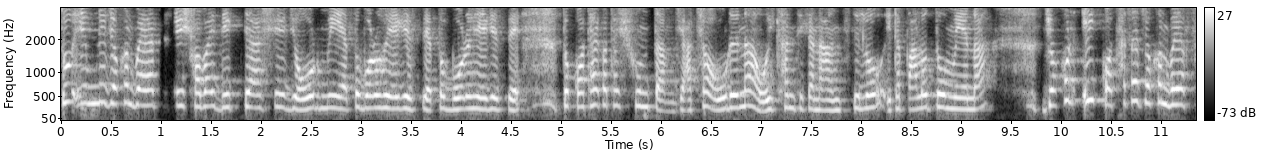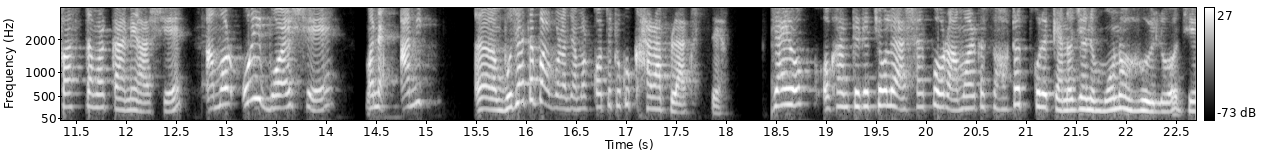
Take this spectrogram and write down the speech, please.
তো এমনি যখন বেড়াতে সবাই দেখতে আসে যে ওর মেয়ে এত বড় হয়ে গেছে, এত বড় হয়ে গেছে। তো কথায় কথায় শুনতাম যে আচ্ছা ওরে না, ওইখান থেকে না আনছিল, এটা পালো তো মেয়ে না। যখন এই কথাটা যখন ভাইয়া ফার্স্ট আমার কানে আসে, আমার ওই বয়সে মানে আমি বোঝাতে পারব না যে আমার কতটুকু খারাপ লাগছে। যাই হোক ওখান থেকে চলে আসার পর আমার কাছে হঠাৎ করে কেন যেন মনে হইল যে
